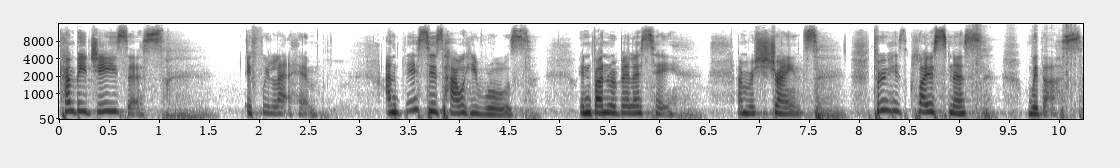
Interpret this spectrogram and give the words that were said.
can be Jesus if we let him. And this is how he rules in vulnerability and restraint through his closeness with us.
